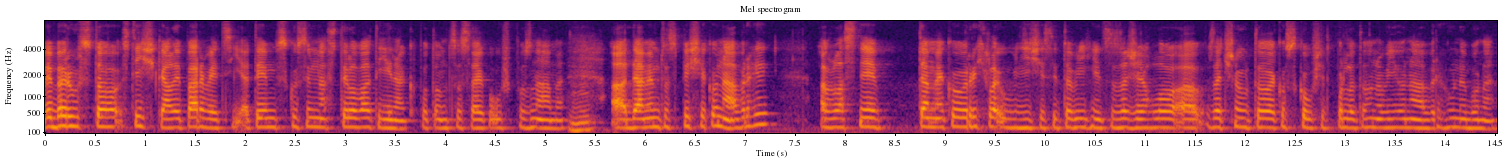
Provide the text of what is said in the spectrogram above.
Vyberu z, toho, z té škály pár věcí a ty jim zkusím nastylovat jinak po tom, co se jako už poznáme. Mhm. A dám jim to spíš jako návrhy a vlastně tam jako rychle uvidíš, jestli to v nich něco zažehlo a začnou to jako zkoušet podle toho nového návrhu nebo ne.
